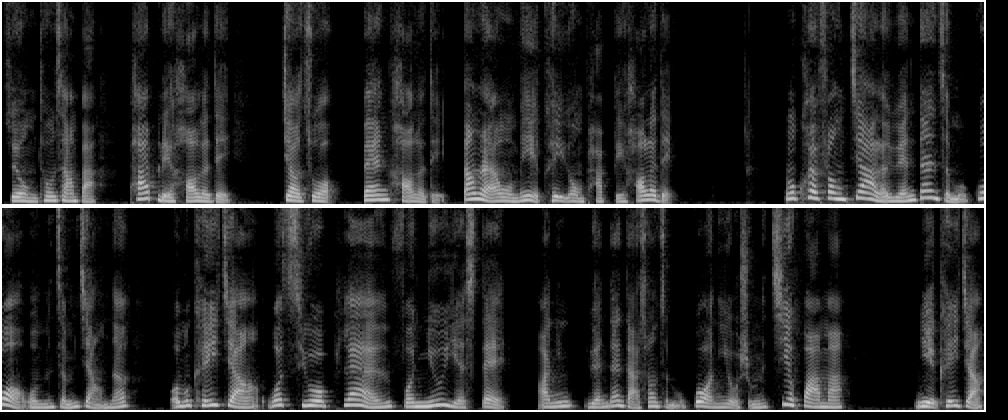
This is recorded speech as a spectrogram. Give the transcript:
所以我们通常把 public holiday 叫做 bank holiday。当然，我们也可以用 public holiday。那么快放假了，元旦怎么过？我们怎么讲呢？我们可以讲 What's your plan for New Year's Day？啊，你元旦打算怎么过？你有什么计划吗？你也可以讲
